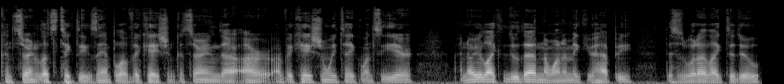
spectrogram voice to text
concerning, let's take the example of vacation. Concerning the, our, our vacation we take once a year, I know you like to do that, and I want to make you happy. This is what I like to do,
